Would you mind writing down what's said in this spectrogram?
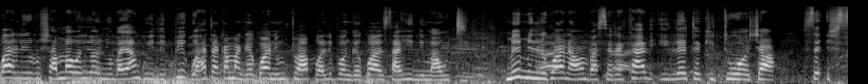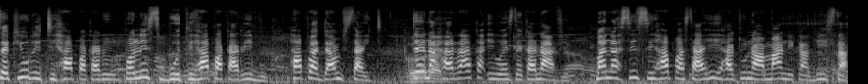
walirusha mawe, hiyo nyumba yangu ilipigwa. Hata kama angekuwa ni mtu hapo alipo, angekuwa sahihi ni mauti. Mimi nilikuwa naomba serikali ilete kituo cha se- security hapa karibu, police booth hapa karibu, hapa dump site tena haraka iwezekanavyo, maana sisi hapa saa hii hatuna amani kabisa.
